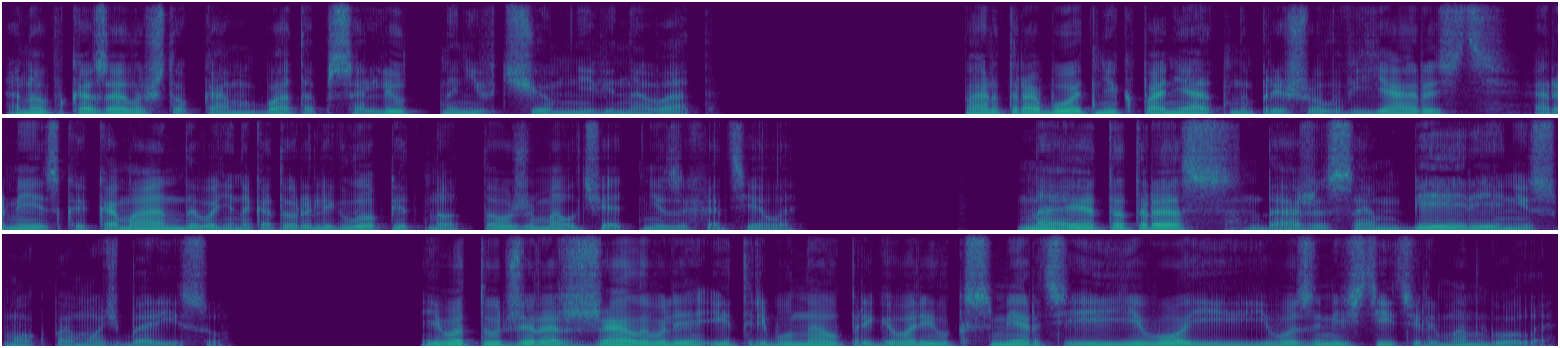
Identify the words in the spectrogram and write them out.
Оно показало, что комбат абсолютно ни в чем не виноват. Партработник, понятно, пришел в ярость, армейское командование, на которое легло пятно, тоже молчать не захотело. На этот раз даже сам Берия не смог помочь Борису. Его тут же разжаловали, и трибунал приговорил к смерти и его, и его заместителя Монгола.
